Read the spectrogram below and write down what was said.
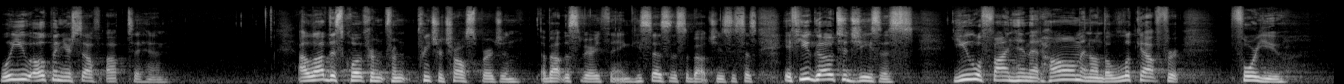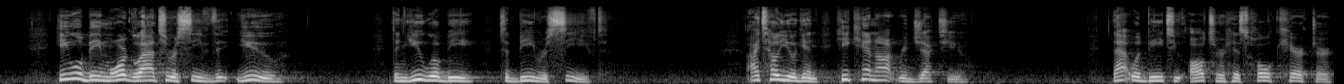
Will you open yourself up to him? I love this quote from, from preacher Charles Spurgeon about this very thing. He says this about Jesus. He says, If you go to Jesus, you will find him at home and on the lookout for, for you. He will be more glad to receive you than you will be to be received. I tell you again, he cannot reject you. That would be to alter his whole character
